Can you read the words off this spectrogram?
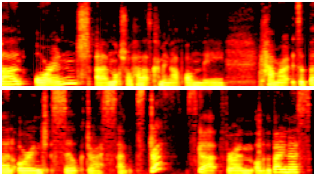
burnt orange. I'm not sure how that's coming up on the camera. It's a burnt orange silk dress, um, dress? Skirt from Oliver Bonas.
